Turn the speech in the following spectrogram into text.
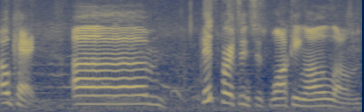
Okay. Um, this person's just walking all alone.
